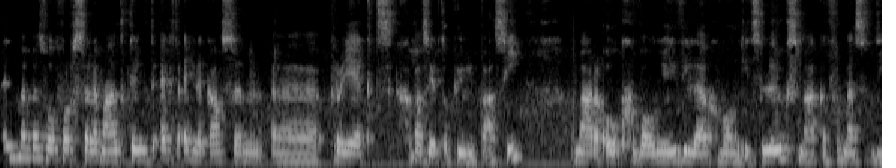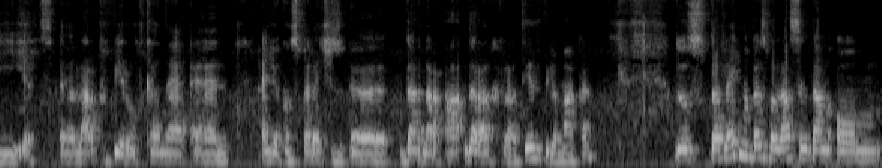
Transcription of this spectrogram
Ik me best wel voorstellen, maar het klinkt echt eigenlijk als een project gebaseerd op jullie passie. Maar ook gewoon, jullie willen gewoon iets leuks maken voor mensen die het uh, LARP-wereld kennen en eigenlijk een spelletje uh, daarnaar, daaraan gerelateerd willen maken. Dus dat lijkt me best wel lastig dan om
